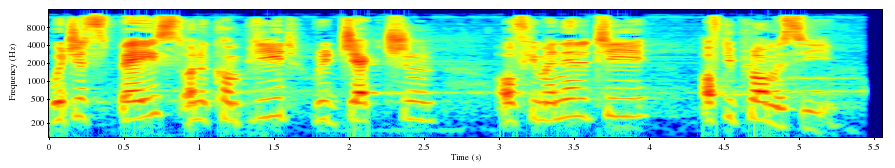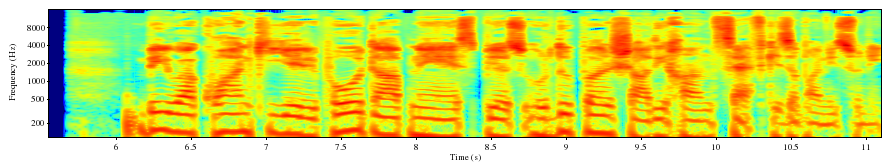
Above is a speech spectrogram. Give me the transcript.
which is based on a complete rejection of humanity, of diplomacy. بیوا خوان کی یہ رپورٹ آپ نے ایس پی ایس اردو پر شادی خان سیف کی زبانی سنی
